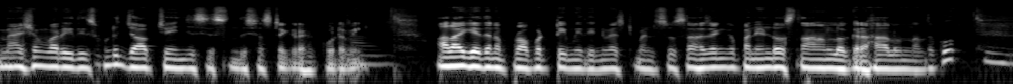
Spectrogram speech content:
మేషం వారికి తీసుకుంటే జాబ్ చేంజెస్ ఇస్తుంది షష్టగ్రహ కూటమి. అలాగే ఏదైనా ప్రాపర్టీ మీద ఇన్వెస్ట్మెంట్స్ సహజంగా పన్నెండో స్థానంలో గ్రహాలు ఉన్నందుకు ఉమ్,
